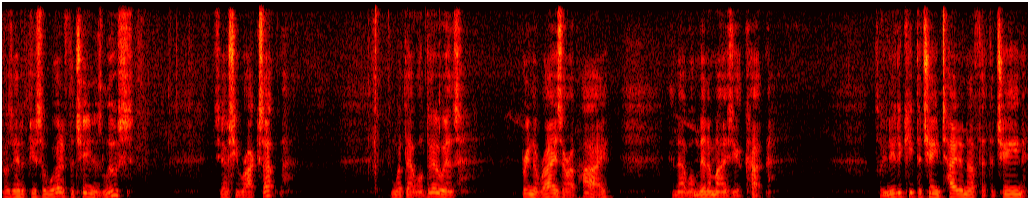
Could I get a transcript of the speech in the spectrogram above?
Goes to hit a piece of wood. If the chain is loose, see how she rocks up? And what that will do is bring the riser up high and that will minimize your cut. So you need to keep the chain tight enough that the chain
